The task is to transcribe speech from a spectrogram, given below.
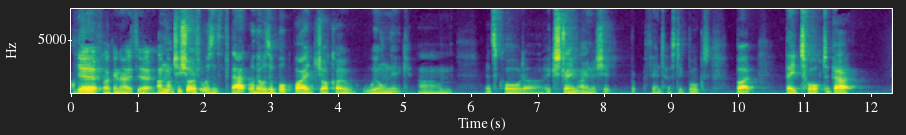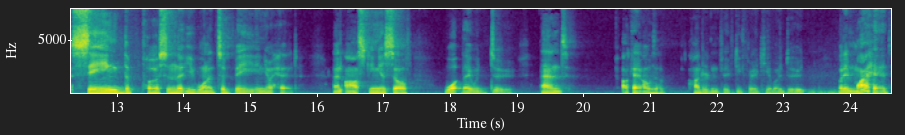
Clear. fucking oath, yeah. I'm not too sure if it was that or there was a book by Jocko Willink. Um, it's called uh, Extreme Ownership. Fantastic books, but they talked about seeing the person that you wanted to be in your head and asking yourself what they would do. And okay, I was a 153 kilo dude, but in my head,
